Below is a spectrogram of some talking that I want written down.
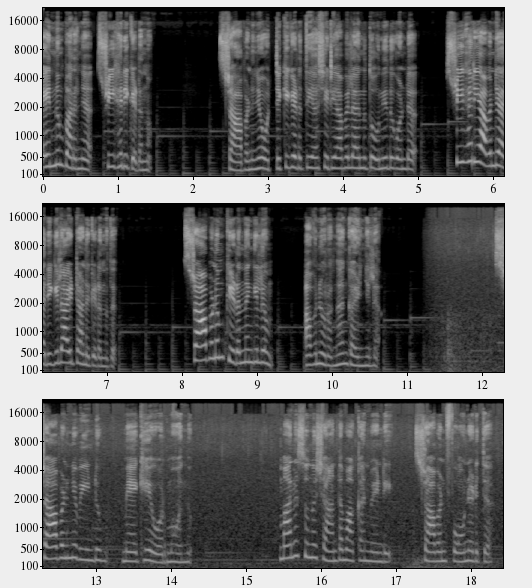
എന്നും പറഞ്ഞ് ശ്രീഹരി കിടന്നു. ശ്രാവണിനെ ഒറ്റയ്ക്ക് കിടത്തിയാ ശരിയാവില്ല എന്ന് തോന്നിയതുകൊണ്ട് ശ്രീഹരി അവന്റെ അരികിലായിട്ടാണ് കിടന്നത്. ശ്രാവണും കിടന്നെങ്കിലും അവൻ ഉറങ്ങാൻ കഴിഞ്ഞില്ല. ശ്രാവണിന് വീണ്ടും മേഘയെ ഓർമ്മ വന്നു. മനസ്സൊന്ന് ശാന്തമാക്കാൻ വേണ്ടി ശ്രാവൺ ഫോൺ എടുത്ത്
